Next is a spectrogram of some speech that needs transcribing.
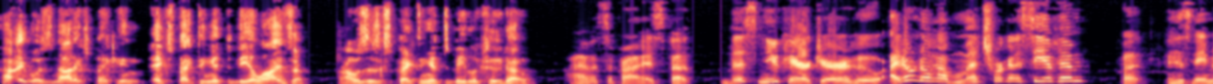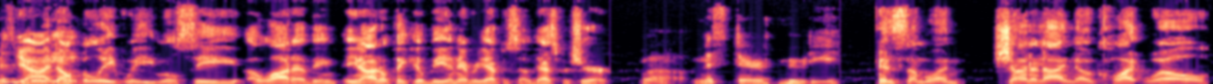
I was not expecting, expecting it to be Eliza. I was expecting it to be Lucado. I was surprised, but this new character who I don't know how much we're going to see of him, but his name is Yeah, I don't believe we will see a lot of him. You know, I don't think he'll be in every episode. That's for sure. Well, Mr. Moody. Is someone Sean and I know quite well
